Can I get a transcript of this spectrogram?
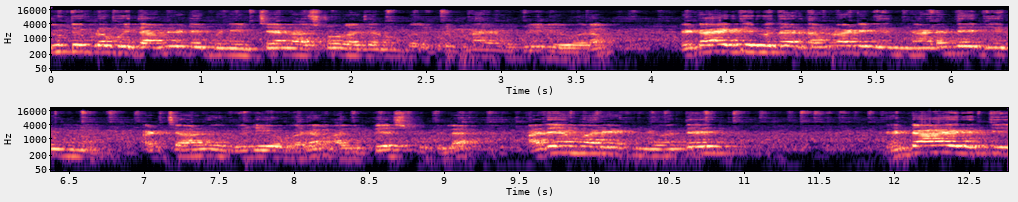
யூடியூப்பில் போய் தமிழ் டைப் பண்ணி சேனல் அஸ்ட்ரோராஜன் குறிப்பிட்டா எனக்கு வீடியோ வரும். ரெண்டாயிரத்தி இருபத்தாறு தமிழ்நாட்டில் நடந்தே தீர்மானம் அடித்தாலும் வீடியோ வரும். அது ஃபேஸ்புக்கில் அதே மாதிரி வந்து ரெண்டாயிரத்தி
